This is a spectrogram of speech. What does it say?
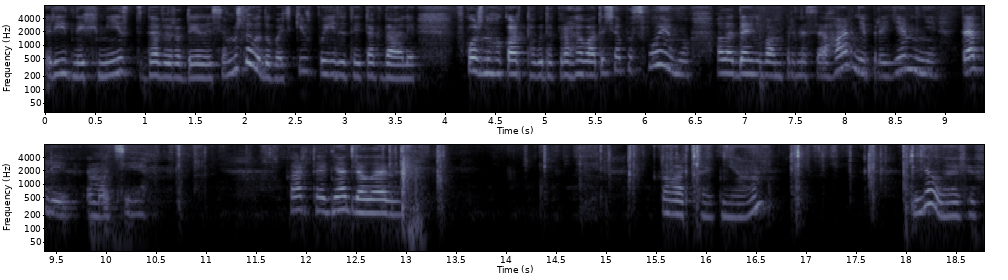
рідних міст, де ви родилися, можливо, до батьків поїдете і так далі. В кожного карта буде програватися по-своєму, але день вам принесе гарні, приємні, теплі емоції. Карта дня для левів. Карта дня для левів.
